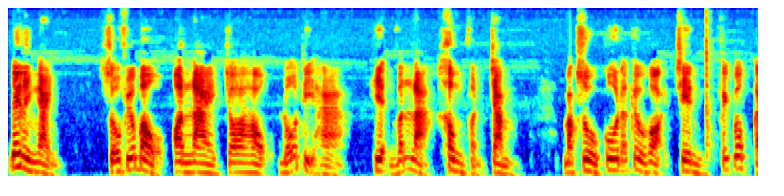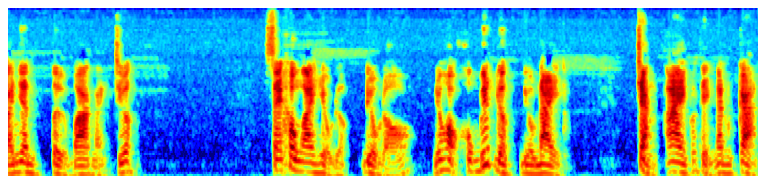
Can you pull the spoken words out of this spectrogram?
Đây là hình ảnh số phiếu bầu online cho Hoa hậu Đỗ Thị Hà hiện vẫn là 0%, mặc dù cô đã kêu gọi trên Facebook cá nhân từ 3 ngày trước. Sẽ không ai hiểu được điều đó nếu họ không biết được điều này, chẳng ai có thể ngăn cản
